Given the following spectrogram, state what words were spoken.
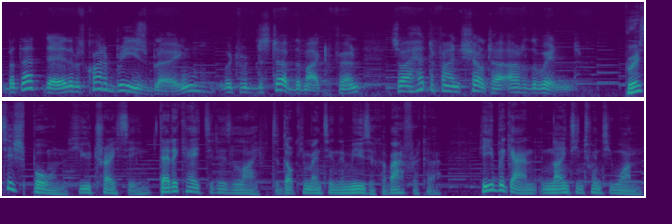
But that day there was quite a breeze blowing, which would disturb the microphone, so I had to find shelter out of the wind. British born Hugh Tracey dedicated his life to documenting the music of Africa. He began in 1921,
